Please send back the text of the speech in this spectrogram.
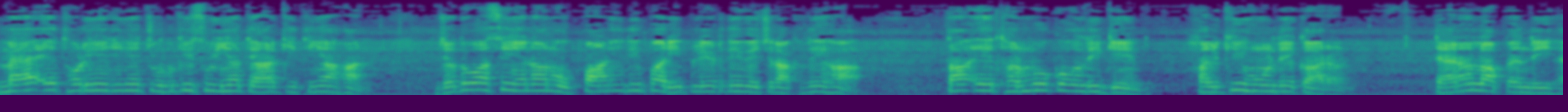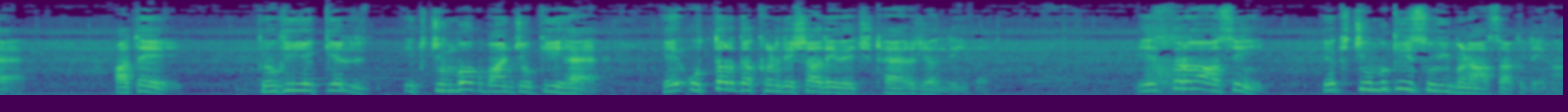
ਮੈਂ ਇਹ ਥੋੜੀਆਂ ਜਿਹੀਆਂ ਚੁੰਬਕੀ ਸੂਈਆਂ ਤਿਆਰ ਕੀਤੀਆਂ ਹਨ। ਜਦੋਂ ਅਸੀਂ ਇਹਨਾਂ ਨੂੰ ਪਾਣੀ ਦੀ ਭਰੀ ਪਲੇਟ ਦੇ ਵਿੱਚ ਰੱਖਦੇ ਹਾਂ, ਤਾਂ ਇਹ ਥਰਮੋਕੋਲ ਦੀ ਗੇਂਦ ਹਲਕੀ ਹੋਣ ਦੇ ਕਾਰਨ ਤੈਰਨ ਲੱਗ ਪੈਂਦੀ ਹੈ ਅਤੇ ਕਿਉਂਕਿ ਇਹ ਕਿਲ ਇੱਕ ਚੁੰਬਕ ਬਣ ਚੁੱਕੀ ਹੈ ਇਹ ਉੱਤਰ ਦੱਖਣ ਦਿਸ਼ਾ ਦੇ ਵਿੱਚ ਠਹਿਰ ਜਾਂਦੀ ਹੈ। ਇਸ ਤਰ੍ਹਾਂ ਅਸੀਂ ਇੱਕ ਚੁੰਬਕੀ ਸੂਈ ਬਣਾ ਸਕਦੇ ਹਾਂ।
